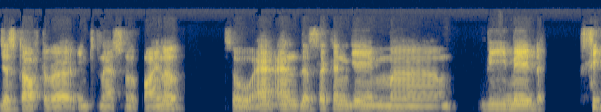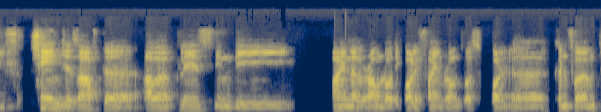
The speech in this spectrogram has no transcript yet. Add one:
just after an international final. So, and, the second game, um, we made six changes after our place in the final round or the qualifying round was uh, confirmed.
